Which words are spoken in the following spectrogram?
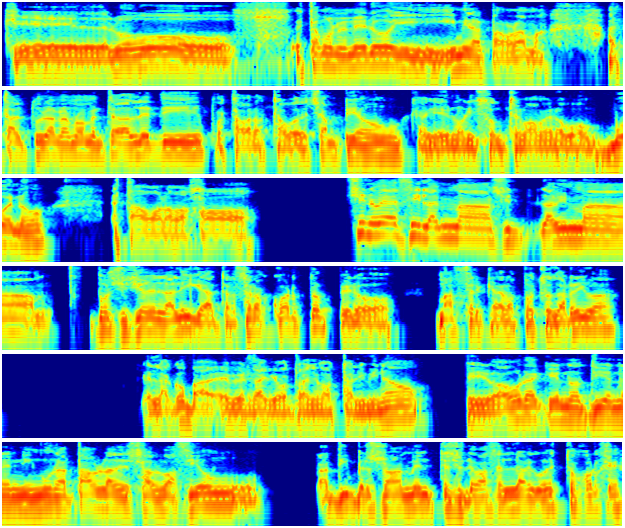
que desde luego estamos en enero y, mira el panorama. A esta altura normalmente el Atleti pues estaba en octavo de Champions, que había un horizonte más o menos bueno, estábamos a lo mejor, sí, no voy a decir la misma, la misma posición en la liga, terceros, cuartos, pero más cerca de los puestos de arriba. En la Copa es verdad que otro año hemos estado eliminados, pero ahora que no tiene ninguna tabla de salvación, ¿a ti personalmente se te va a hacer largo esto, Jorge?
